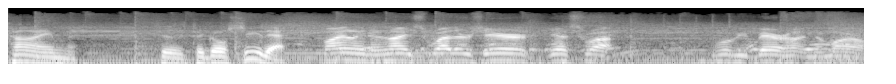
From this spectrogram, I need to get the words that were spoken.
time to, to go see that. Finally, the nice weather's here. Guess what? We'll be bear hunting tomorrow.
